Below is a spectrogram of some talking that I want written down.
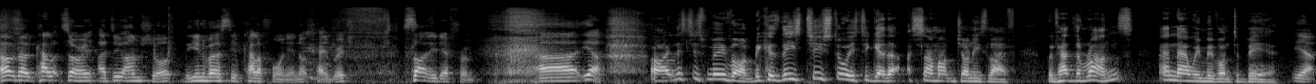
Oh no, Cal- sorry, I do. I'm short. The University of California, not Cambridge. Slightly different. Uh, yeah. All right, let's just move on because these two stories together sum up Johnny's life. We've had the runs, and now we move on to beer. Yeah.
